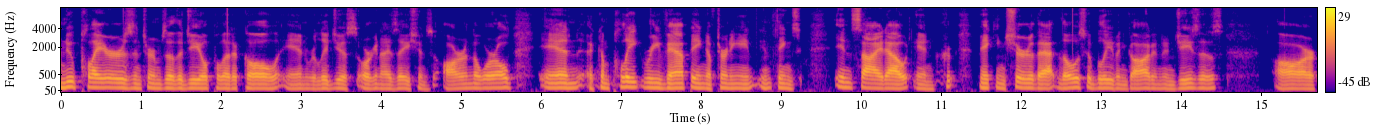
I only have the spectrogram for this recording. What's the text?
new players in terms of the geopolitical and religious organizations are in the world, and a complete revamping of turning in, in things inside out and cr- making sure that those who believe in God and in Jesus are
